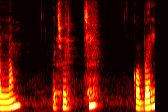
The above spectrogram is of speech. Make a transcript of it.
అల్లం పచ్చిమిర్చి కొబ్బరి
